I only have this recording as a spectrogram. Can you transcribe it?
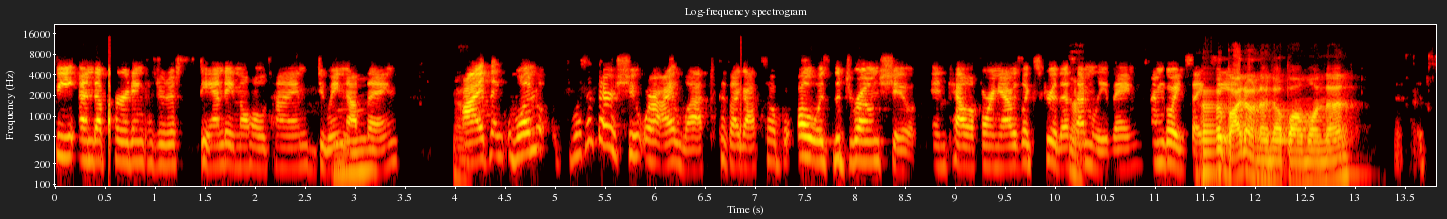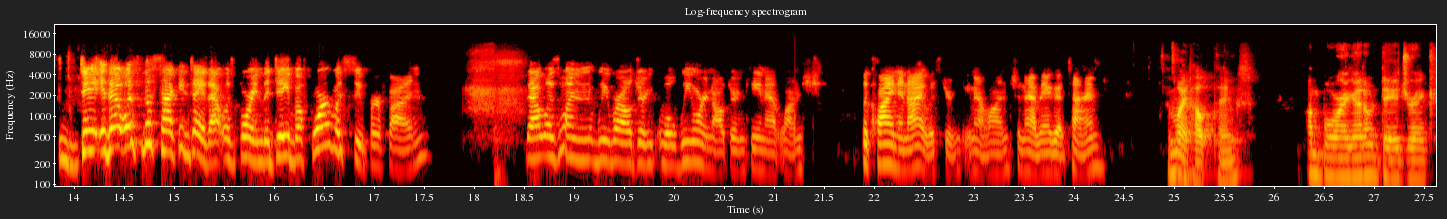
feet end up hurting because you're just standing the whole time doing Mhm. nothing. Yeah. I think one wasn't there a shoot where I left because I got so bo- oh it was the drone shoot in California. I was like, screw this, Yeah. I'm leaving. I'm going I hope I don't end up on one then. Day, that was the second day. That was boring. The day before was super fun. That was when we were all drink. Well, we weren't all drinking at lunch. The client and I was drinking at lunch and having a good time. It might help things. I'm boring. I don't day drink.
